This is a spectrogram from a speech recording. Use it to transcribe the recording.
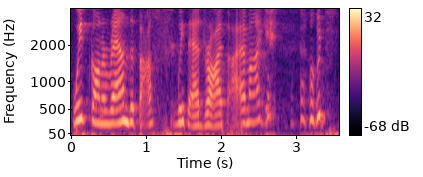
We've gone around the bus with our driver and I get out.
